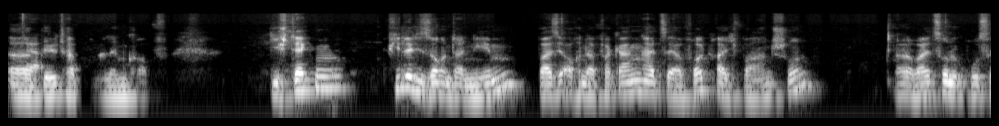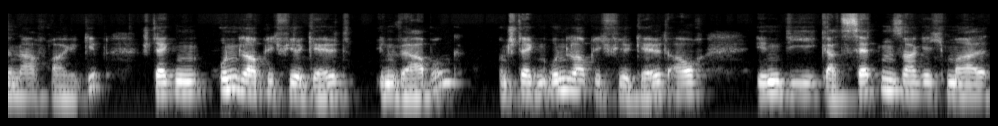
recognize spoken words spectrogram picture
äh, ja. Bild habe ich alle im Kopf. Die stecken, viele dieser Unternehmen, weil sie auch in der Vergangenheit sehr erfolgreich waren schon, äh, weil es so eine große Nachfrage gibt, stecken unglaublich viel Geld in Werbung und stecken unglaublich viel Geld auch in die Gazetten, sage ich mal,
